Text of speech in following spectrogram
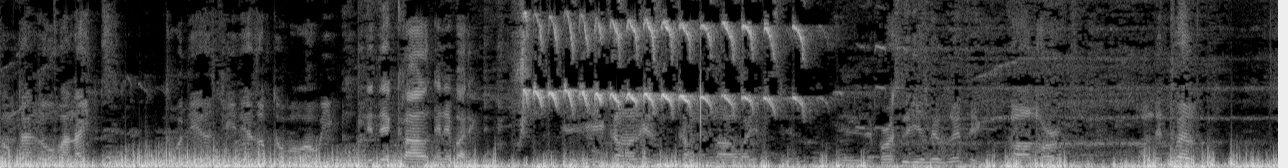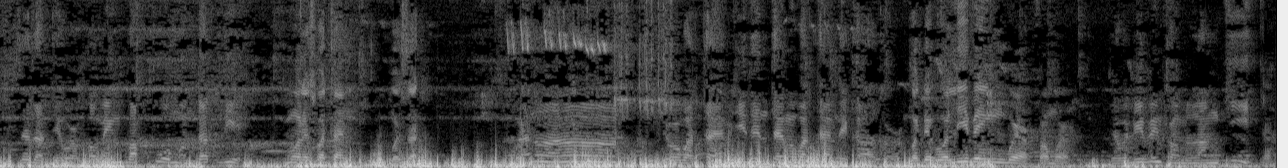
Sometimes overnight. Two days, three days up to about a week. Did they call anybody? He called his cousin-in-law wife. The, the person he lives with, he called her on the 12th. Said that they were coming back home on that day. More or less what time was that? So I don't know, I'm not sure what time. He didn't tell me what time they called her. But they were leaving where? From where? They were leaving from Long Caye. Yeah.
